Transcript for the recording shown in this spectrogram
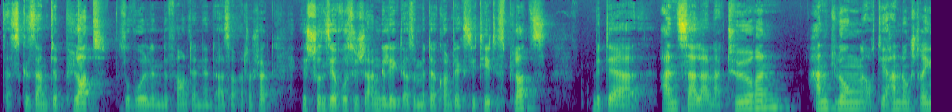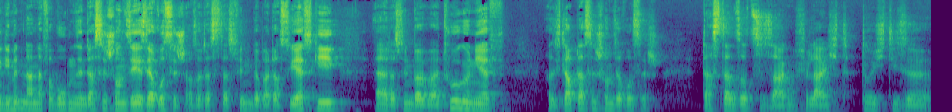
Das gesamte Plot, sowohl in The Fountainhead als auch Artefakt, ist schon sehr russisch angelegt, also mit der Komplexität des Plots mit der Anzahl an Akteuren, Handlungen, auch die Handlungsstränge, die miteinander verwoben sind, das ist schon sehr, sehr russisch. Also das, das finden wir bei Dostoevsky, äh, das finden wir bei Turgenev. Also ich glaube, das ist schon sehr russisch. Das dann sozusagen vielleicht durch diese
